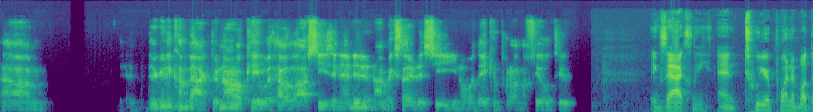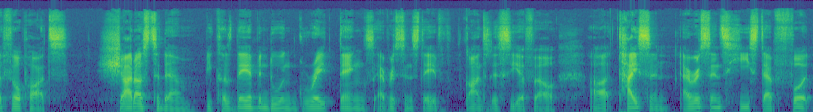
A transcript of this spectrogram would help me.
um, they're going to come back. They're not okay with how last season ended, and I'm excited to see, you know, what they can put on the field too. Exactly. And to your point about the Philpots, shout outs to them because they have been doing great things ever since they've gone to the CFL. Uh, Tyson, ever since he stepped foot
